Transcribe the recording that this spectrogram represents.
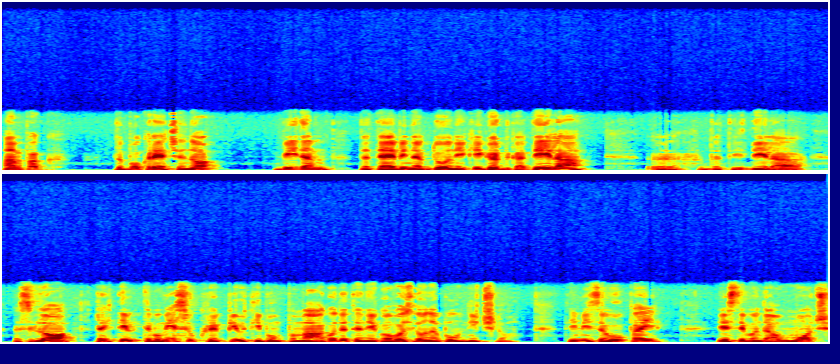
Ampak, da Bog reče, no, vidim, da tebi nekdo nekaj grdega dela, eh, da ti dela zlo, da te, te bom jaz ukrepil, ti bom pomagal, da te njegovo zlo ne bo uničilo. Ti mi zaupaj, jaz ti bom dal moč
